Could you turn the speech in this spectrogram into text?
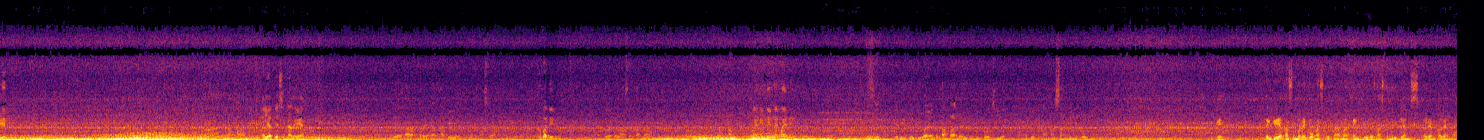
Din. Kita lihat ya sinarnya ya. Dia karakternya LHD ya. Osram. Coba Din. Itu ada laser tambahan. Mainin Dinnya mainin. Sip. Jadi itu juga ada tambahan dari Mini Proji ya. Dia pernah pasang Mini Proji. Oke, Thank you ya customernya, gue nggak sebut nama, thank you udah custom di Clamps Kalian kalau yang mau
